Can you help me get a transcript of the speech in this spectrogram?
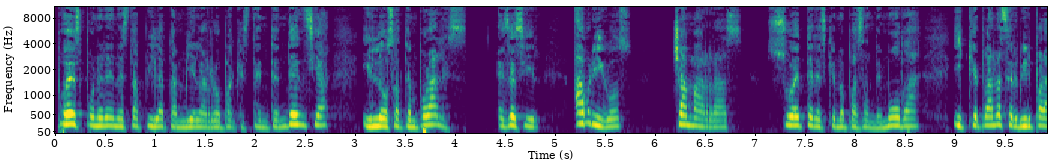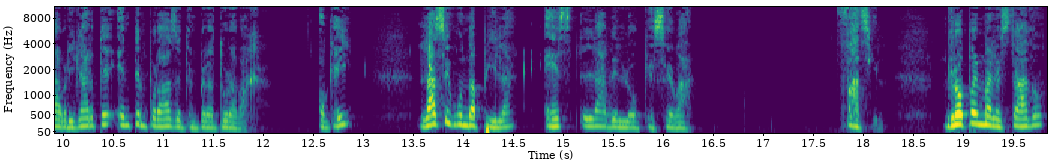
Puedes poner en esta pila también la ropa que está en tendencia y los atemporales, es decir, abrigos, chamarras, suéteres que no pasan de moda y que van a servir para abrigarte en temporadas de temperatura baja. ¿Ok? La segunda pila es la de lo que se va. Fácil. Ropa en mal estado,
